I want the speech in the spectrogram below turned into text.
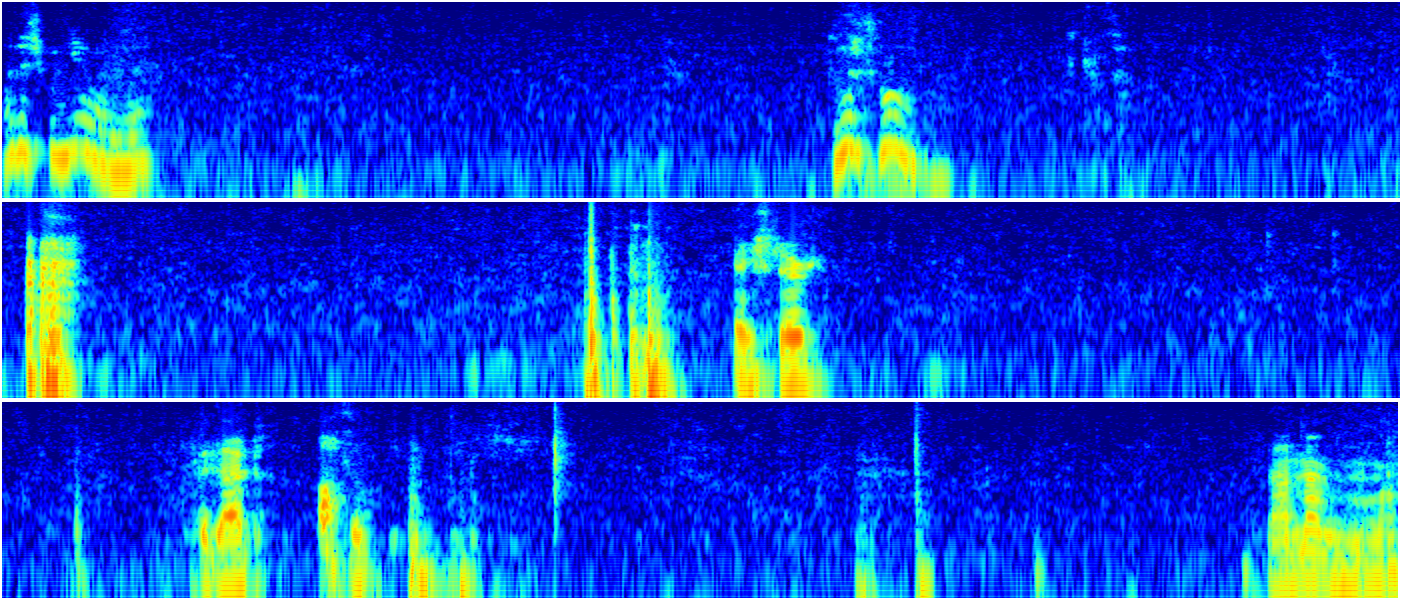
Barış bu niye var ya? Dur dur. gençler. Fakat asıl Hemen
